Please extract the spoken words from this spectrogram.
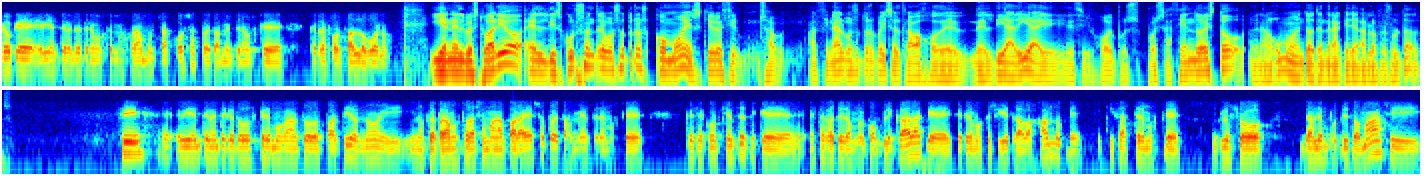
creo que evidentemente tenemos que mejorar muchas cosas, pero también tenemos que, reforzar lo bueno. Y en el vestuario, el discurso entre vosotros, ¿cómo es? Quiero decir, al final vosotros veis el trabajo del, día a día y decís, joder, pues, pues haciendo esto, en algún momento tendrán que llegar los resultados. Sí, e, evidentemente que todos queremos ganar todos los partidos, ¿no? Y, nos preparamos toda la semana para eso, pero también tenemos que, ser conscientes de que esta categoría es muy complicada, que, tenemos que seguir trabajando, que, quizás tenemos que incluso darle un puntito más y,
